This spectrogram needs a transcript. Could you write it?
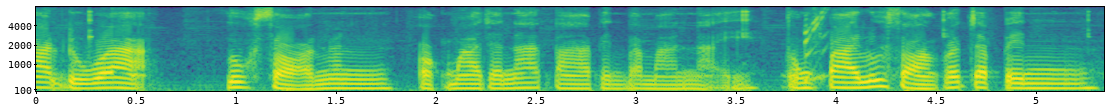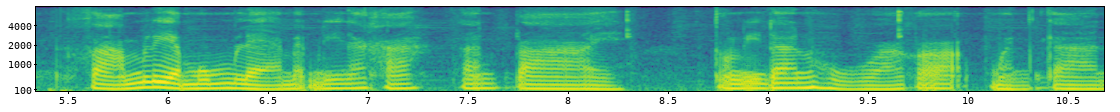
าดดูว่า ลูกศรมันออกมาจะหน้าตาเป็นประมาณไหน ตรงปลายลูกศรก็จะเป็นสามเหลี่ยมมุมแหลมแบบนี้นะคะ ด้านปลาย ตรงนี้ด้านหัวก็เหมือนกัน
